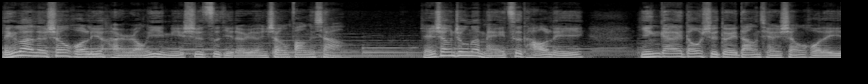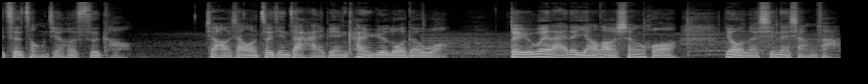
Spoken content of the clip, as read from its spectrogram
凌乱的生活里，很容易迷失自己的人生方向。人生中的每一次逃离，应该都是对当前生活的一次总结和思考。就好像我最近在海边看日落的我，对于未来的养老生活又有了新的想法。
